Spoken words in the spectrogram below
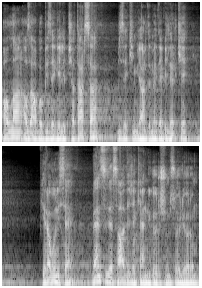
Allah'ın azabı bize gelip çatarsa bize kim yardım edebilir ki? Firavun ise ben size sadece kendi görüşümü söylüyorum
